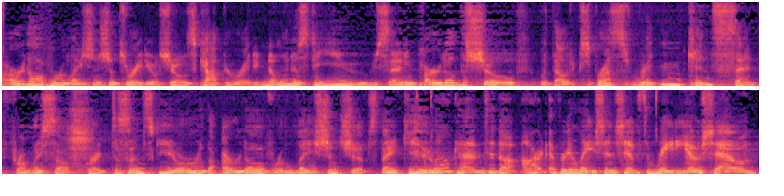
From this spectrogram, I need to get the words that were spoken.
Art of Relationships radio show is copyrighted. No one is to use any part of the show without express written consent from myself, Greg Dudzinski, or the Art of Relationships. Thank you. Welcome to the Art of Relationships radio show.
